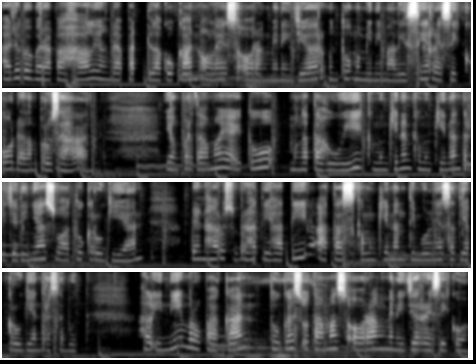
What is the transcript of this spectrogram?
ada beberapa hal yang dapat dilakukan oleh seorang manajer untuk meminimalisir resiko dalam perusahaan. Yang pertama yaitu mengetahui kemungkinan-kemungkinan terjadinya suatu kerugian dan harus berhati-hati atas kemungkinan timbulnya setiap kerugian tersebut. Hal ini merupakan tugas utama seorang manajer resiko.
